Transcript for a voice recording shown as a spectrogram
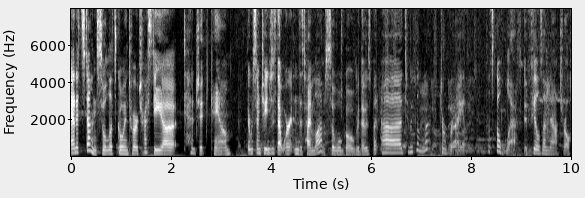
And it's done, so let's go into our trusty uh, Digit cam. There were some changes that weren't in the time lapse, so we'll go over those. But uh, do we go left or right? Let's go left. It feels unnatural.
